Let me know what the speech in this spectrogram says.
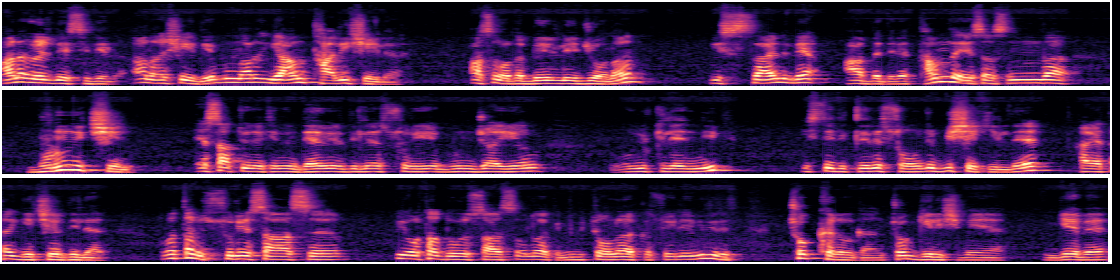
ana öznesi değil, ana şey değil. Bunlar yan tali şeyler. Asıl orada belirleyici olan İsrail ve ABD ve tam da esasında bunun için Esad yönetimini devirdiler. Suriye bunca yıl yüklenip istedikleri sonucu bir şekilde hayata geçirdiler. Ama tabii Suriye sahası bir Orta Doğu sahası olarak bir bütün olarak da söyleyebiliriz. Çok kırılgan, çok gelişmeye gebe,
